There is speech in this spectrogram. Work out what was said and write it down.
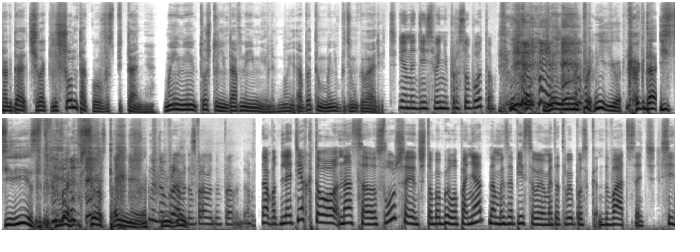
когда человек лишен такого воспитания, мы имеем то, что недавно имели. Но об этом мы не будем говорить. Я надеюсь, вы не про субботу. Я именно про нее. Когда истерия затмевает все остальное. Ну, Это правда, понимаете? правда, правда. Да, вот для тех, кто нас э, слушает, чтобы было понятно, мы записываем этот выпуск 27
